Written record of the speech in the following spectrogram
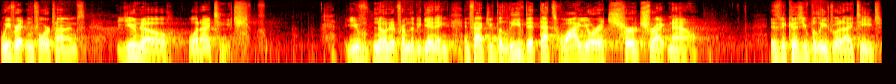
We've written four times you know what I teach. You've known it from the beginning. In fact, you believed it. That's why you're a church right now, is because you believed what I teach.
